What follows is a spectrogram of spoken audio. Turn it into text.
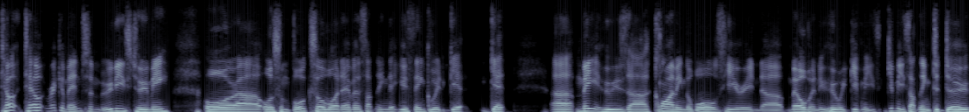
tell tell recommend some movies to me, or uh, or some books or whatever, something that you think would get get uh, me, who's uh, climbing the walls here in uh, Melbourne, who would give me give me something to do.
